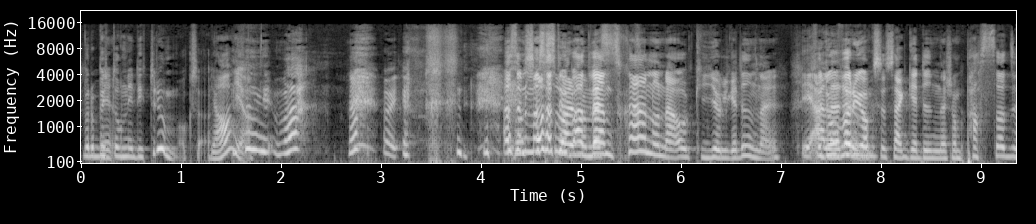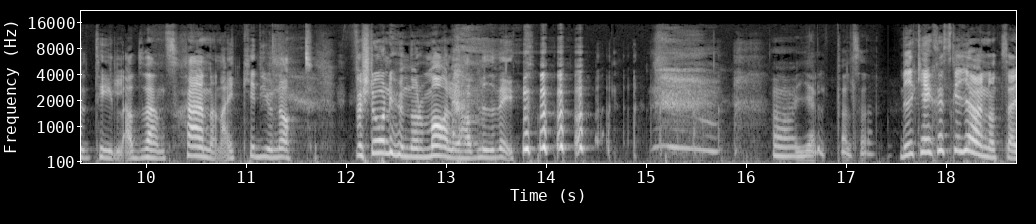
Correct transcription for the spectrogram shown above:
Vadå bytte hon i ditt rum också? Ja, ja. Va? Oj. Alltså när man satte upp adventsstjärnorna och julgardiner. I För då var det ju också så gardiner som passade till adventsstjärnorna, I kid you not. Förstår ni hur normal jag har blivit? Ja, hjälp alltså. Vi kanske ska göra något så här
